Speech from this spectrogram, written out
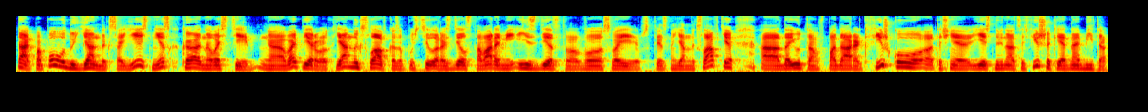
Так, по поводу Яндекса есть несколько новостей. А, во-первых, Яндекс Лавка запустила раздел с товарами из детства в своей, соответственно, Яндекс Лавке. А, дают там в подарок фишку, а, точнее, есть 12 фишек и одна бита.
